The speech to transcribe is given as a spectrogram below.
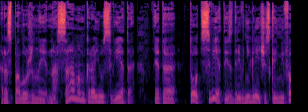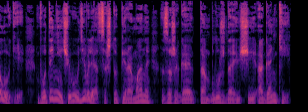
расположенные на самом краю света. Это тот свет из древнегреческой мифологии. Вот и нечего удивляться, что пироманы зажигают там блуждающие огоньки.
